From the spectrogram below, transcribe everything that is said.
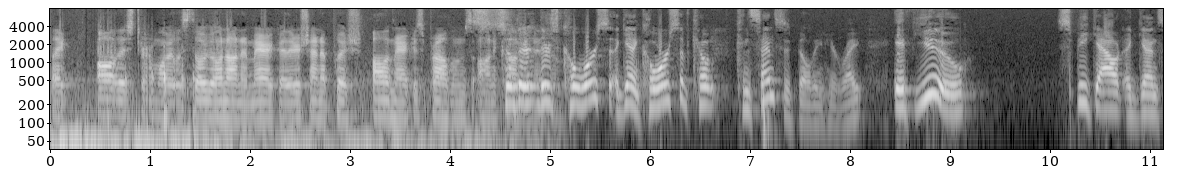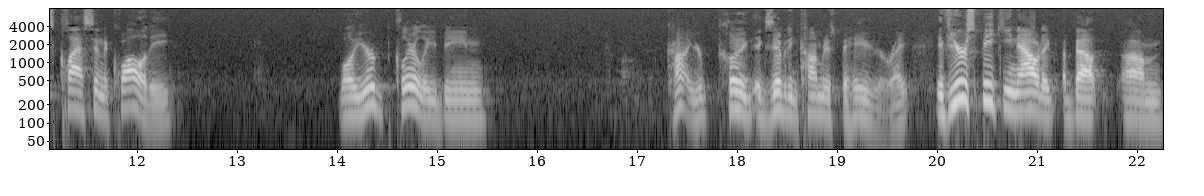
like all this turmoil is still going on in America. They're just trying to push all America's problems on So there, there's coercive, again, coercive co- consensus building here, right? If you speak out against class inequality, well, you're clearly being, you're clearly exhibiting communist behavior, right? If you're speaking out about um,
